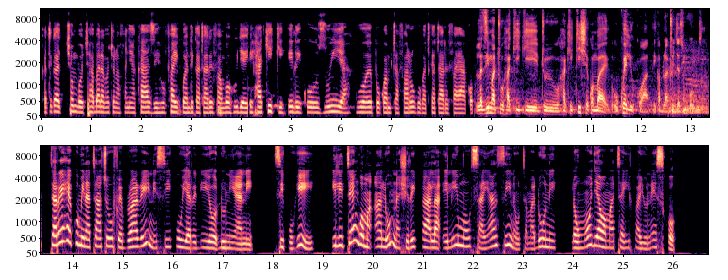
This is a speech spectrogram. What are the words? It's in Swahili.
katika chombo cha habari ambacho nafanyia kazi, hufai kuandika taarifa ambayo hujaihakiki ili kuzuia kuwepo kwa mtafaruku katika taarifa yako. Lazima tuhakiki, tuhakikishe kwamba ukweli uko wapi kabla tujazungumza. Tarehe kumi na tatu Februari ni siku ya redio duniani. Siku hii ilitengwa maalum na shirika la elimu, sayansi na utamaduni la Umoja wa Mataifa UNESCO.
